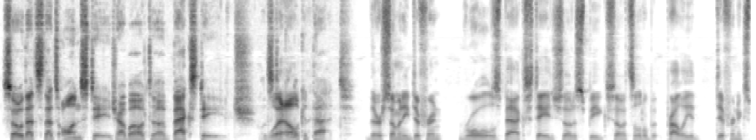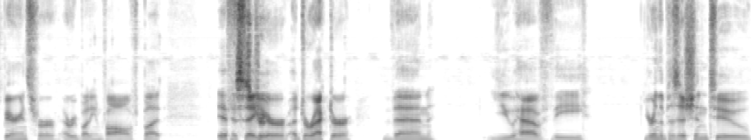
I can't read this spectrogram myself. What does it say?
So that's that's on stage. How about uh, backstage? Let's take a look at that. There are so many different roles backstage, so to speak. So it's a little bit probably a different experience for everybody involved. But if, This say, you're a director, then you have the you're in the position to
